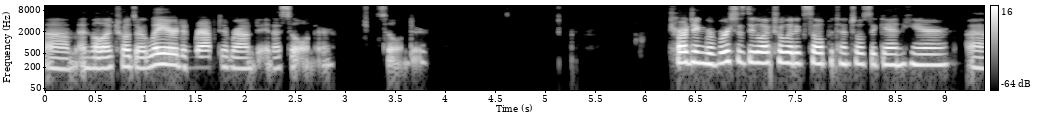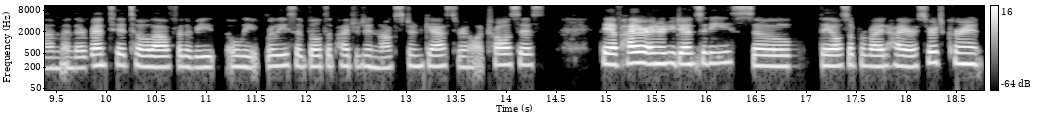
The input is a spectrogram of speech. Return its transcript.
um, and the electrodes are layered and wrapped around in a cylinder. cylinder. Charging reverses the electrolytic cell potentials again here, um, and they're vented to allow for the re release of built up hydrogen and oxygen gas during electrolysis. They have higher energy density, so they also provide higher surge current,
